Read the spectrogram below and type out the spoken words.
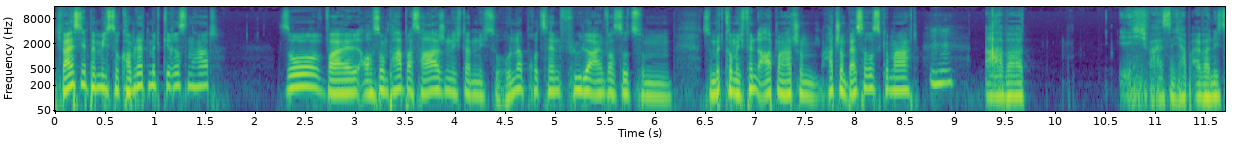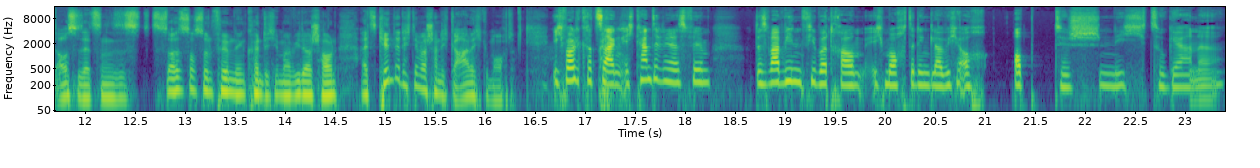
ich weiß nicht, ob er mich so komplett mitgerissen hat. So, weil auch so ein paar Passagen ich dann nicht so 100% fühle, einfach so zum, zum Mitkommen. Ich finde, Artman hat schon, hat schon Besseres gemacht, Mhm. aber ich weiß nicht, ich habe einfach nichts auszusetzen. Das ist, das ist doch so ein Film, den könnte ich immer wieder schauen. Als Kind hätte ich den wahrscheinlich gar nicht gemocht. Ich wollte gerade sagen, ich kannte den als Film, das war wie ein Fiebertraum. Ich mochte den, glaube ich, auch optisch nicht so gerne.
